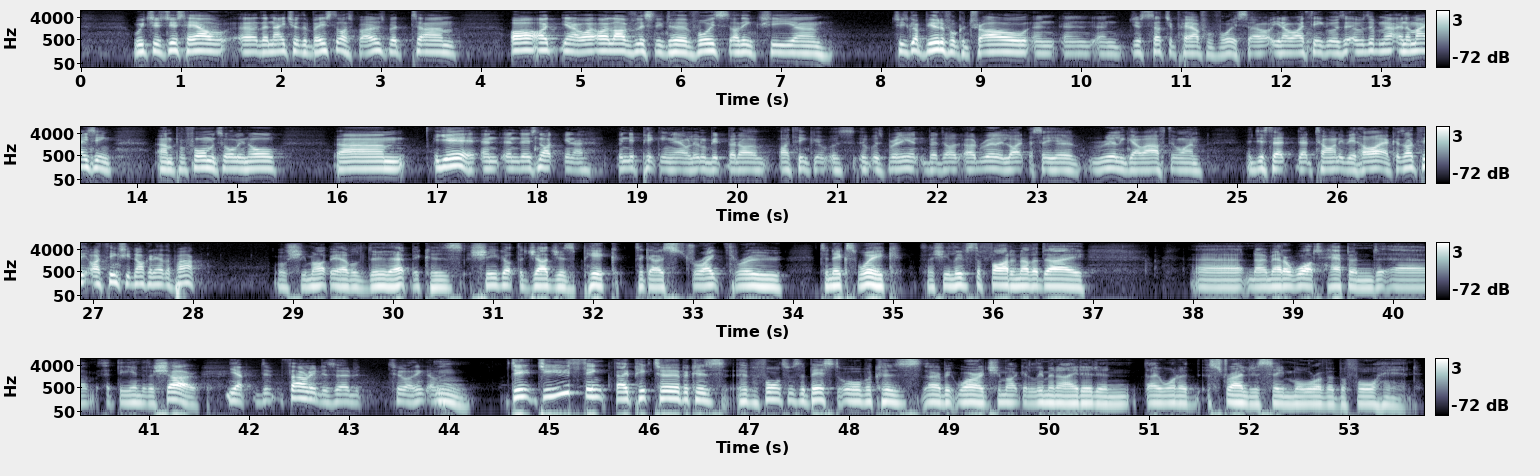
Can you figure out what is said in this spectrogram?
which is just how uh, the nature of the beast, I suppose. But um, I, I, you know, I, I, love listening to her voice. I think she um, she's got beautiful control and, and, and just such a powerful voice. So you know, I think it was it was an amazing um, performance all in all. Um, yeah, and, and there's not you know we're nitpicking now a little bit, but I, I think it was it was brilliant. But I'd, I'd really like to see her really go after one and just that, that tiny bit higher because I think I think she'd knock it out of the park. Well, she might be able to do that because she got the judge's pick to go straight through to next week. So she lives to fight another day, uh, no matter what happened uh, at the end of the show. Yep, thoroughly deserved it too. I think that was mm. Do Do you think they picked her because her performance was the best, or because they're a bit worried she might get eliminated and they wanted Australia to see more of her beforehand?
